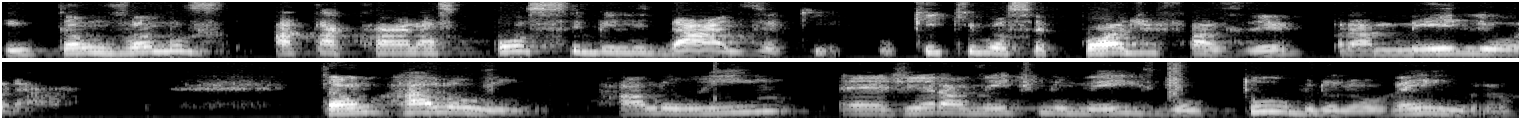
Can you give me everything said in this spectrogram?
Então vamos atacar nas possibilidades aqui. O que, que você pode fazer para melhorar? Então, Halloween. Halloween é geralmente no mês de outubro, novembro.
